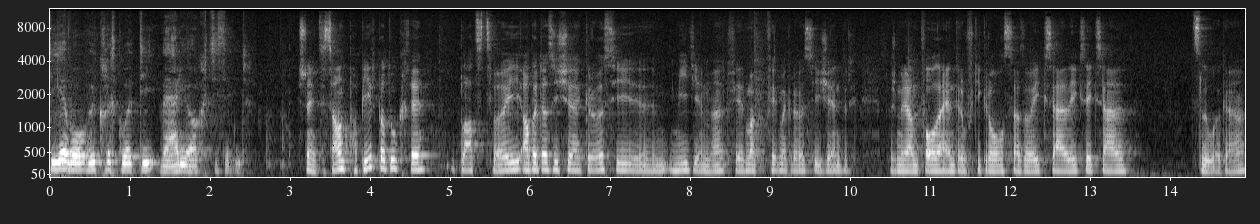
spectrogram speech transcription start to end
die, die wirklich gute Value-Aktien sind. Das ist noch interessant. Papierprodukte, Platz 2. Aber das ist eine Größe äh, Medium. Die Firma, Firmengröße ist eher, du hast mir empfohlen, eher auf die grossen, also XL, XXL zu schauen.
